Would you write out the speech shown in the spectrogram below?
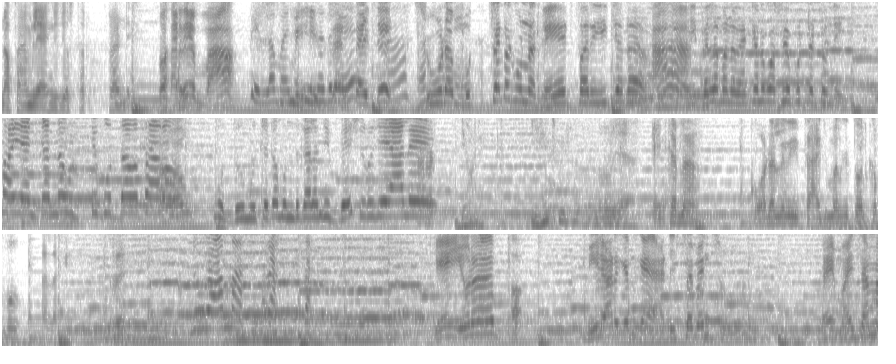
నా ఫ్యామిలీ యాంగిల్ చూస్తారు. రండి. అరే వా. పిల్ల మీ మంచిగున్నదిలే. జంట అయితే చూడ ముచ్చటగా ఉన్నది. మేడ్ ఫర్ ఈచ్ అదర్ ఈ పిల్ల మన వెంకన్న కోసమే పుట్టినట్టుంది. మా ఎంకన్నా ఉట్టి బుద్ధ అవతారం. ముద్దు ముచ్చట ముందుగాల నువ్వే షురు చేయాలి. ఏమండి? ఏంటి వీళ్ళు? ఎంకన్నా కోడలిని తాజ్మహల్కి తోలుకపో. అలాగే. రండి. నువ్వు రామ్మా రా, రా. ఏ యూరప్! ఆ, మీరు అడగనుక డిస్టర్బెన్స్ రే మైసమ్మ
